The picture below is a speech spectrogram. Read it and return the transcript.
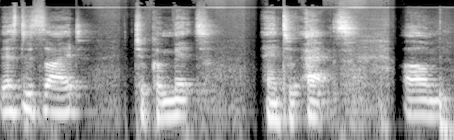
Let's decide to commit and to act. Um,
